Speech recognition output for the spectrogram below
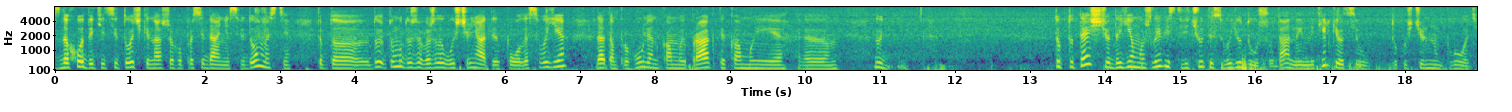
знаходить ці точки нашого просідання свідомості. Тобто, тому дуже важливо ущільняти поле своє, да, там, прогулянками, практиками. Е, ну, тобто те, що дає можливість відчути свою душу, да, не, не тільки оцю таку щільну плоть,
